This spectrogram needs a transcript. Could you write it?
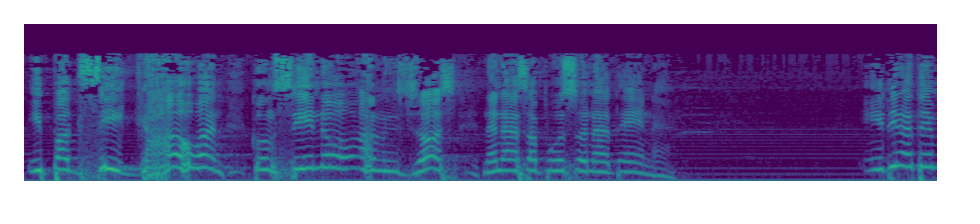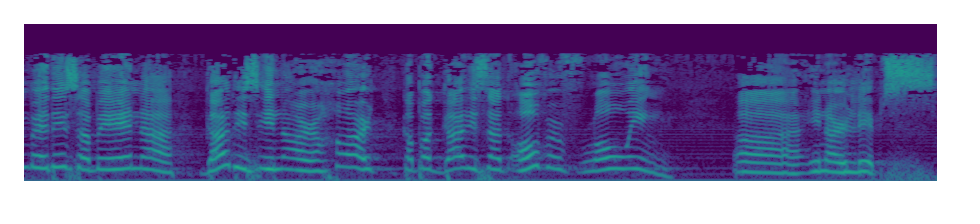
ipagsigawan kung sino ang Diyos na nasa puso natin. Hindi natin pwedeng sabihin na God is in our heart kapag God is not overflowing uh, in our lips.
